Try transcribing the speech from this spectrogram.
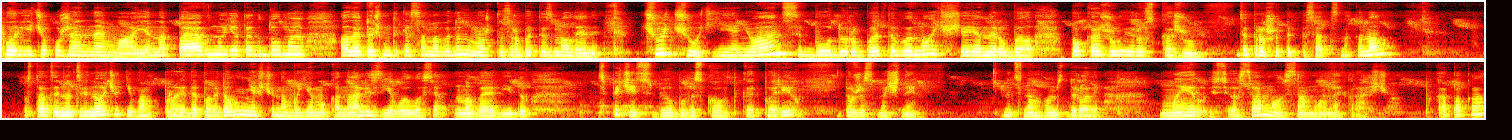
порічок уже немає. Напевно, я так думаю, але точно таке саме вино ви можете зробити з малини. Чуть-чуть є нюанси, буду робити вино, ще я не робила, покажу і розкажу. Запрошую підписатись на канал, поставте на дзвіночок і вам прийде повідомлення, що на моєму каналі з'явилося нове відео. Спечіть собі обов'язково такий пиріг, дуже смачний. Міцного вам здоров'я, миру і всього самого-самого найкращого. Пока-пока!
